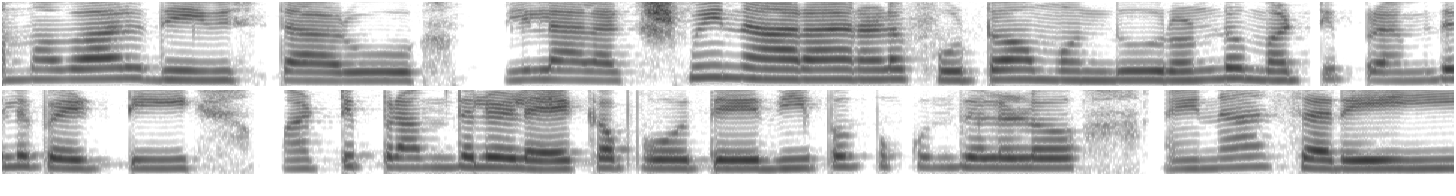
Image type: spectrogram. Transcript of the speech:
అమ్మవారు దీవిస్తారు. ఇలా లక్ష్మీనారాయణుల ఫోటో ముందు రెండు మట్టి ప్రమిదలు పెట్టి మట్టి ప్రమిదలు లేకపోతే దీపపు కుందులలో అయినా సరే ఈ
